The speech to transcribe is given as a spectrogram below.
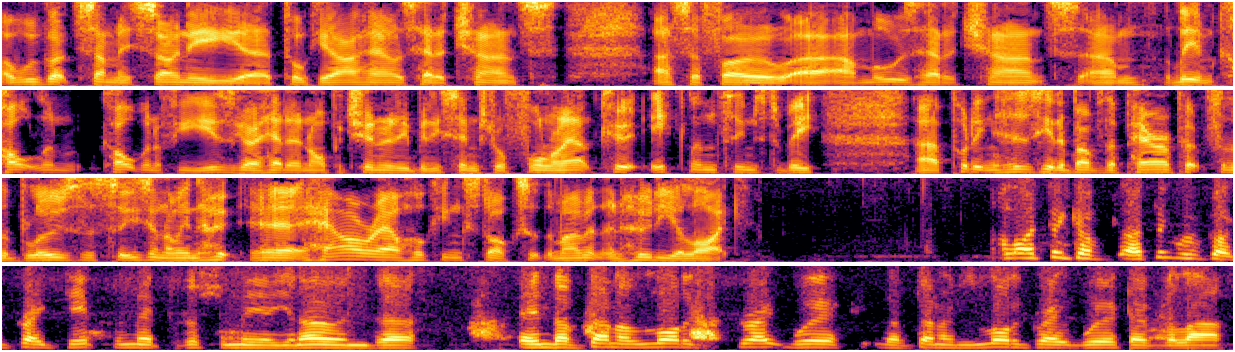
uh, we've got Samisoni uh, Taukei'aho has had a chance. Asafo uh, has had a chance. Um, Liam Coltman, Coltman a few years ago had an opportunity, but he seems to have fallen out. Kurt Eklund seems to be uh, putting his head above the parapet for the Blues this season. I mean, who, uh, how are our hooking stocks at the moment, and who do you like? Well, I think I've, i think we've got great depth in that position there, you know, and uh, and they've done a lot of great work. They've done a lot of great work over the last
